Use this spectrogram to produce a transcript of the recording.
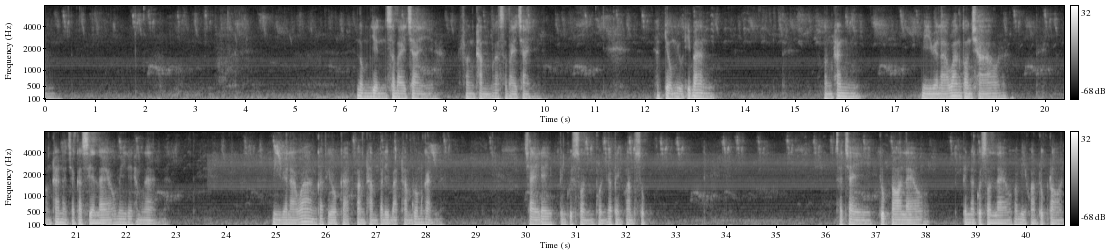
ลมเย็นสบายใจ ฟังธรรมก็สบายใจโยมอยู่ที่บ้าน บางท่าน มีเวลาว่างตอนเช้านะบางท่านอาจจะกะเกษียณแล้วไม่ได้ทำงานนะมีเวลาว่างก็ถือโอกาสฟังธรรมปฏิบัติธรรมร่วมกันนะใจได้เป็นกุศลผลก็เป็นความสุข ถ้าใจทุกร้อนแล้ว เป็นอกุศลแล้วก็มีความทุกข์ร้อน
